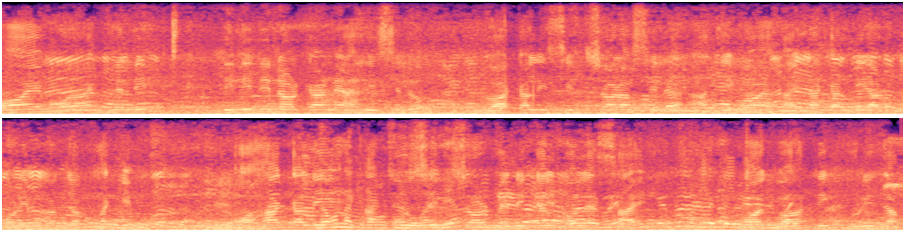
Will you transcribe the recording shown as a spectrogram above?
মই বৰাক ভেলী তিনিদিনৰ কাৰণে আহিছিলোঁ। যোৱাকালি শিলচৰ আছিলে। আজি মই হাইলাকান্দি আৰু কৰিমগঞ্জত থাকিম। অহাকালি আকৌ শিলচৰ মেডিকেল কলেজ চাই মই গুৱাহাটী ঘূৰি যাম।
